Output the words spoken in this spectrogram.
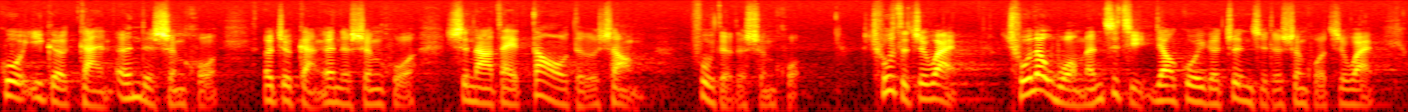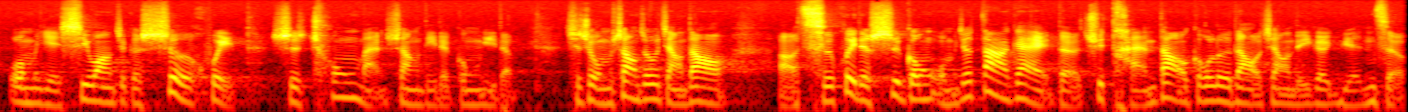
过一个感恩的生活。而这感恩的生活，是那在道德上负责的生活。除此之外，除了我们自己要过一个正直的生活之外，我们也希望这个社会是充满上帝的公义的。其实我们上周讲到啊词汇的施工，我们就大概的去谈到勾勒到这样的一个原则。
